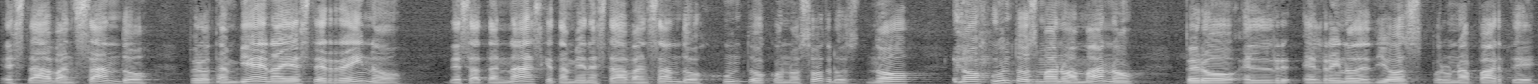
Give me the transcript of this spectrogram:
está avanzando, pero también hay este reino de Satanás que también está avanzando junto con nosotros. No, no juntos mano a mano, pero el, el reino de Dios por una parte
